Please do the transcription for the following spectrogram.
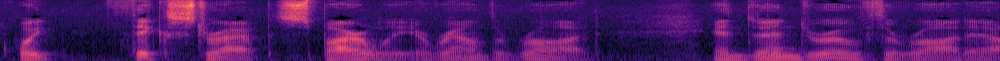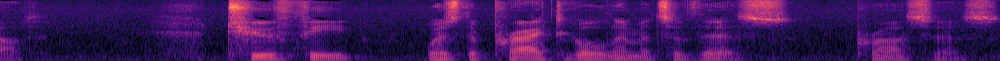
quite thick strap spirally around the rod and then drove the rod out. Two feet was the practical limits of this process.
